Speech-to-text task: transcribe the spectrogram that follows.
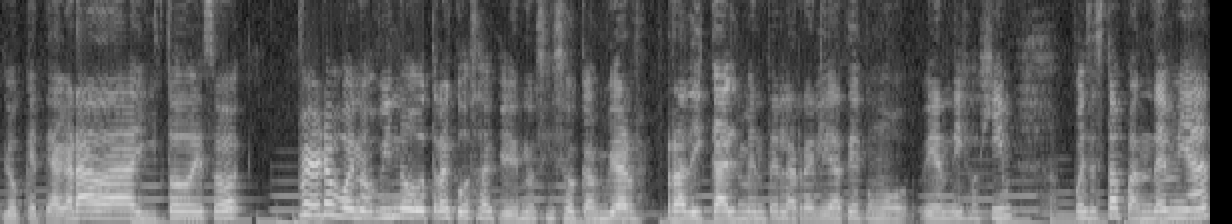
lo que te agrada y todo eso. Pero bueno, vino otra cosa que nos hizo cambiar radicalmente la realidad, que como bien dijo Jim, pues esta pandemia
